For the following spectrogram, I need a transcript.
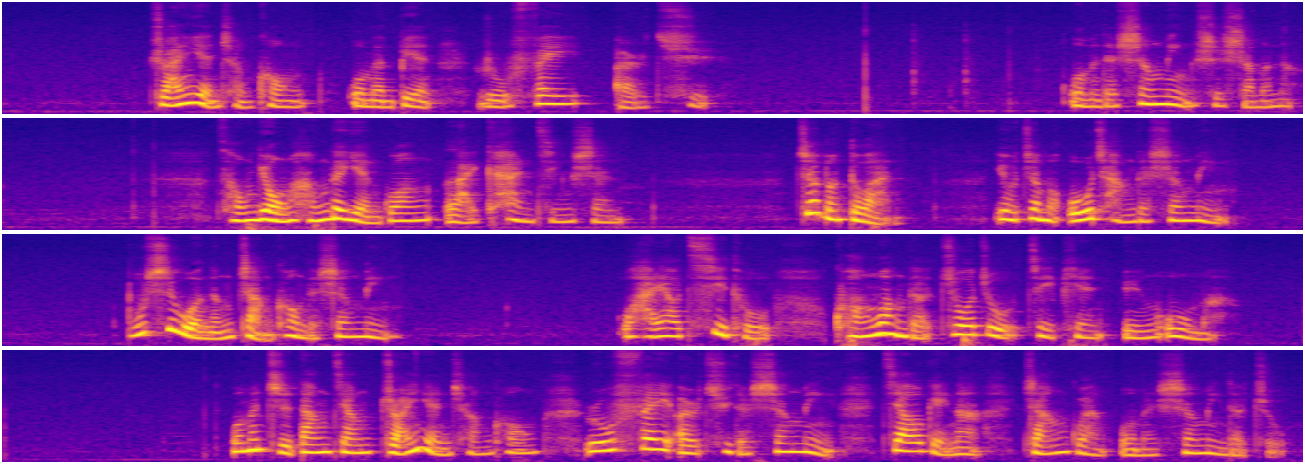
转眼成空，我们便如飞。而去，我们的生命是什么呢？从永恒的眼光来看，今生这么短又这么无常的生命，不是我能掌控的生命。我还要企图狂妄的捉住这片云雾吗？我们只当将转眼成空、如飞而去的生命交给那掌管我们生命的主，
